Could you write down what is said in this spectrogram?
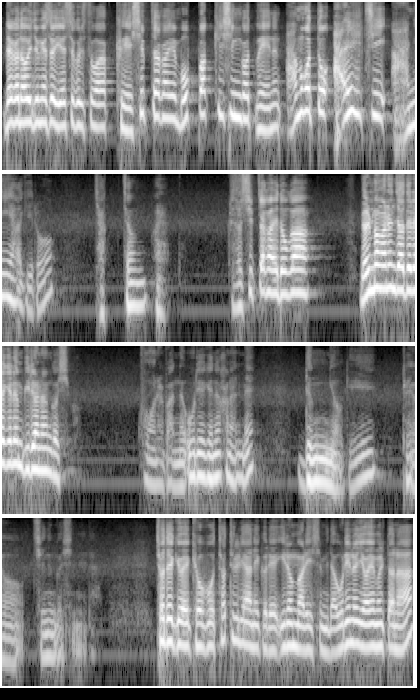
내가 너희 중에서 예수 그리스도와 그의 십자가에 못 박히신 것 외에는 아무것도 알지 아니하기로 작정하였다. 그래서 십자가의 도가 멸망하는 자들에게는 미련한 것이고 구원을 받는 우리에게는 하나님의 능력이 되어지는 것입니다. 초대교회 교부 터틀리안의 글에 이런 말이 있습니다. 우리는 여행을 떠나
